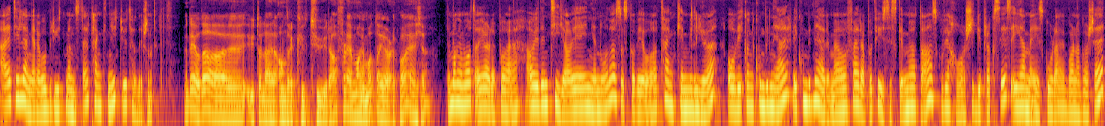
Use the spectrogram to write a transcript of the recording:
Jeg er tilhenger av å bryte mønster, tenke nytt, utradisjonelt. Men det er jo da eh, ut å lære andre kulturer, for det er mange måter å gjøre det på, er det ikke? Det er mange måter å gjøre det på. Og i den tida vi er inne nå, da, så skal vi òg tenke miljø. Og vi kan kombinere. Vi kombinerer med å feire på fysiske møter. Så skal vi ha skyggepraksis hjemme i skoler, og barnehager,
